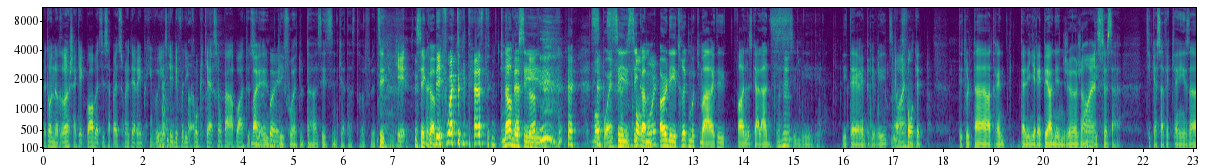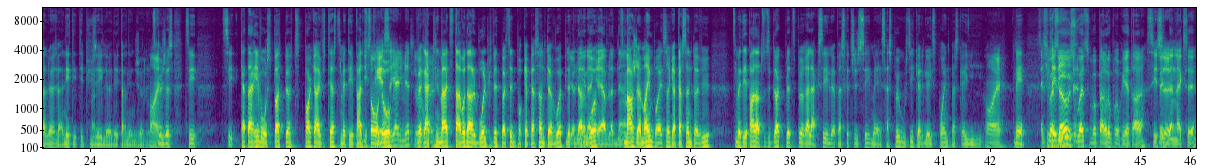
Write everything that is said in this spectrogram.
mettons une roche à quelque part, ben, ça peut être sur un terrain privé. Est-ce qu'il y a des fois des complications par rapport à tout ça? Ben, ben, des fois, tout le temps, c'est une catastrophe. C'est comme... Des fois, tout le temps, c'est une catastrophe. Non, mais c'est... bon point. C'est comme un des trucs, moi, qui m'a arrêté de faire de l'escalade, mhm. c'est les, les, terrains privés qui font que tu es tout le temps en train d'aller grimper en ninja, genre, puis ça, ça... Tu sais, quand ça fait 15 ans, là, l'année, t'es épuisé d'être en ninja. Là. Tu veux juste... Tu sais, quand tu arrives au spot, là, tu te parques en vitesse, tu mets tes pads sur ton dos. rapidement, tu t'en vas dans le bois le plus vite possible pour que personne te voit. Puis là, tu dans le bois. Tu marches de même pour être sûr que personne t'a vu. Tu mets tes pads dans tout du bloc, puis là, tu peux relaxer là, parce que tu le sais. Mais ça se peut aussi que le gars il se pointe parce qu'il. Ouais. Mais. C'est soit ça ou soit tu vas parler au propriétaire. C'est ça. Il te donne l'accès.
